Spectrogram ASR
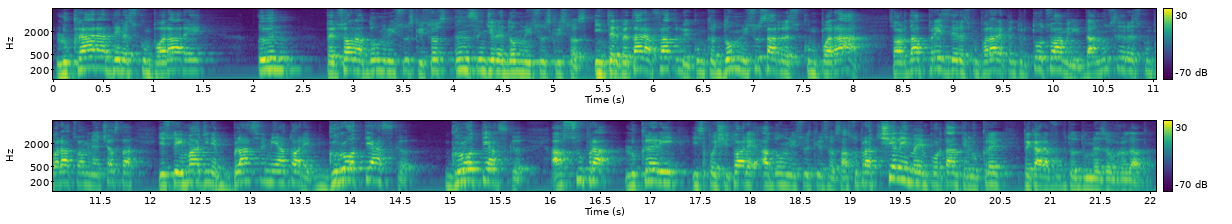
lucrarea de răscumpărare în persoana Domnului Isus Hristos, în sângele Domnului Isus Hristos. Interpretarea fratelui, cum că Domnul Isus ar răscumpăra sau ar da preț de răscumpărare pentru toți oamenii, dar nu sunt răscumpărați oamenii aceasta, este o imagine blasfemiatoare, grotească, grotească asupra lucrării ispășitoare a Domnului Isus Hristos, asupra celei mai importante lucrări pe care a făcut-o Dumnezeu vreodată.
